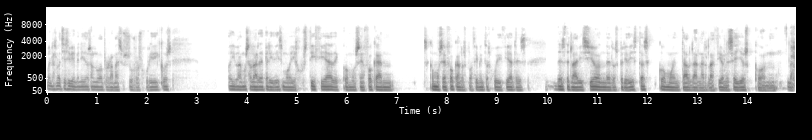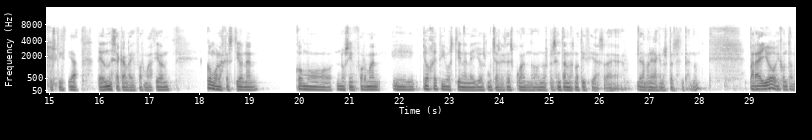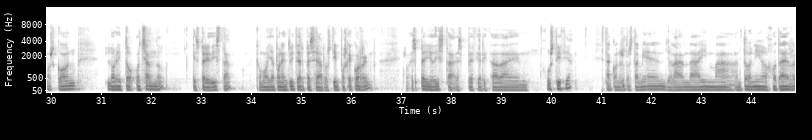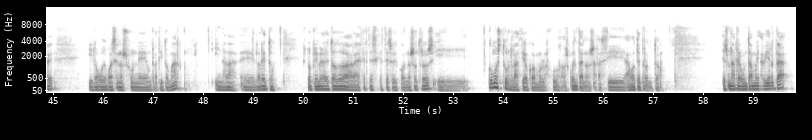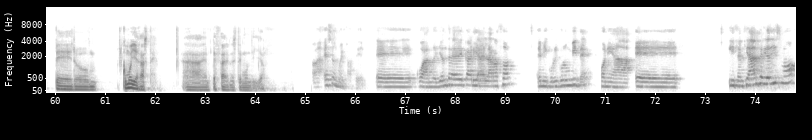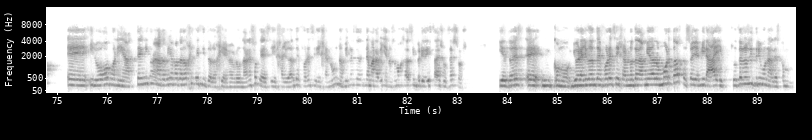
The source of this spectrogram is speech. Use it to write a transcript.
Buenas noches y bienvenidos a un nuevo programa de Susurros Jurídicos. Hoy vamos a hablar de periodismo y justicia, de cómo se enfocan cómo se enfocan los procedimientos judiciales desde la visión de los periodistas, cómo entablan las relaciones ellos con la justicia, de dónde sacan la información, cómo la gestionan, cómo nos informan y qué objetivos tienen ellos muchas veces cuando nos presentan las noticias eh, de la manera que nos presentan. ¿no? Para ello, hoy contamos con Loreto Ochando, que es periodista, como ella pone en Twitter, pese a los tiempos que corren. Es periodista especializada en justicia. Están con nosotros también Yolanda, Inma, Antonio, JR y luego igual se nos une un ratito Marc. Y nada, eh, Loreto, lo primero de todo agradecerte que estés hoy con nosotros y ¿cómo es tu relación con los juzgados? Cuéntanos, así a bote pronto. Es una pregunta muy abierta, pero ¿cómo llegaste a empezar en este mundillo? Ah, eso es muy fácil. Eh, cuando yo entré de becaria en La Razón, en mi currículum vitae ponía eh, licenciada en periodismo eh, y luego ponía técnico en anatomía patológica y citología. Y me preguntaron eso que es. Dije ayudante forense y dije, no, nos vienes de, de maravilla, nos hemos quedado sin periodista de sucesos. Y entonces, eh, como yo era ayudante de forense y dijeron, ¿no te dan miedo a los muertos? Pues oye, mira, hay sucesos y tribunales. Como,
